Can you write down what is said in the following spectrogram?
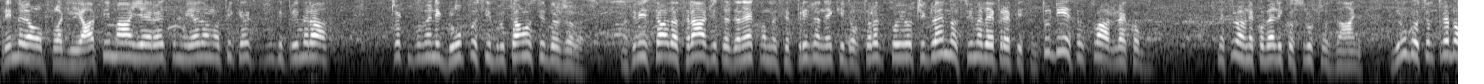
Primjer o plagijatima je recimo jedan od tih eksplicitnih primjera čak po meni gluposti i brutalnosti države. Znate, vi sada tražite da nekome se prizna neki doktorat koji je očigledno svima da je prepisan. Tu nije sa stvar nekog ne treba neko veliko stručno znanje. Drugo, to treba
